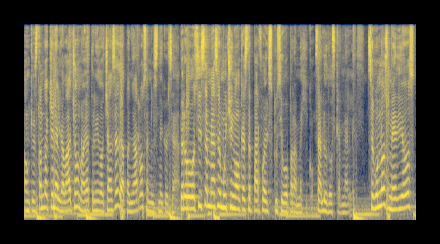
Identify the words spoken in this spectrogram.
aunque estando aquí en el gabacho no haya tenido chance de apañarlos en el Sneakers app. Pero sí se me hace muy chingón que este par fue exclusivo para México. Saludos carnales. Según los medios,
